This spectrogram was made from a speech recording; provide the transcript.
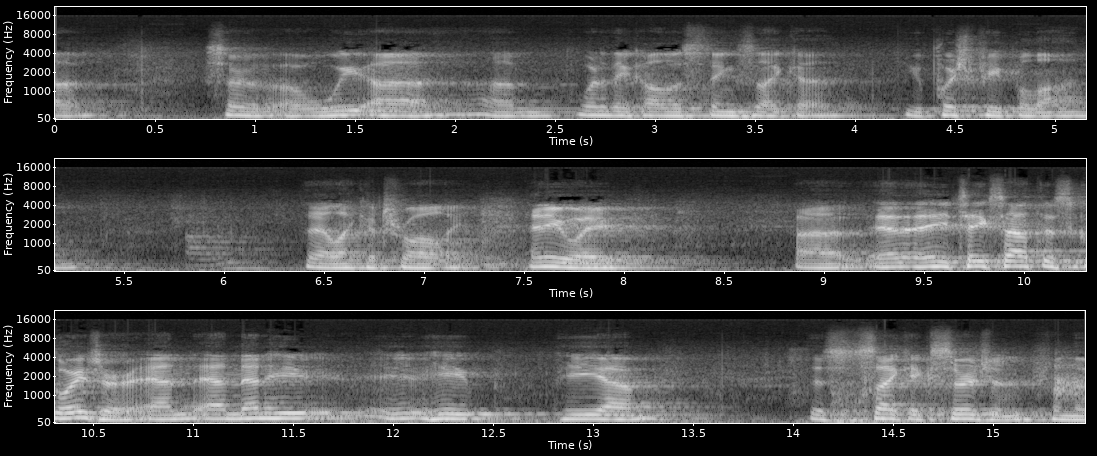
a sort of a we uh, um, what do they call those things like a you push people on yeah like a trolley anyway uh, and, and, he takes out this goiter and and then he he he um, this psychic surgeon from the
